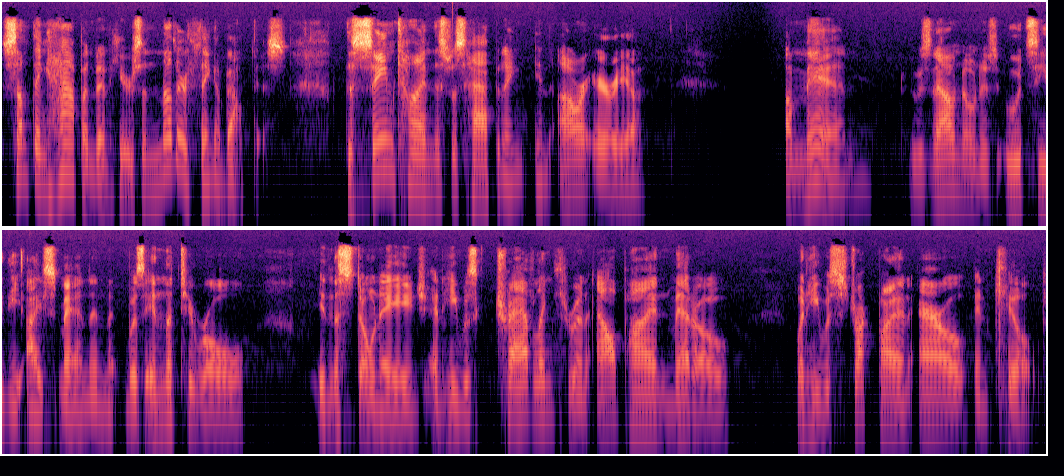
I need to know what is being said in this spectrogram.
something happened. And here's another thing about this. The same time this was happening in our area, a man who is now known as Ötzi the Iceman and was in the Tyrol in the Stone Age, and he was traveling through an alpine meadow when he was struck by an arrow and killed.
